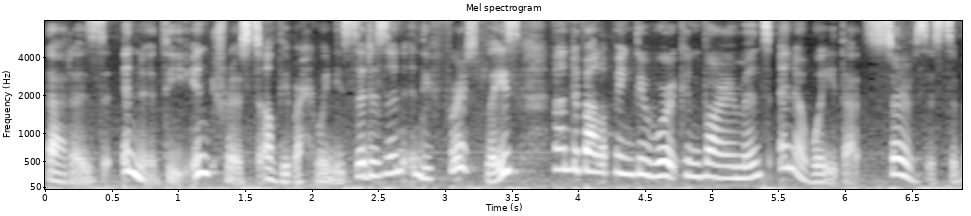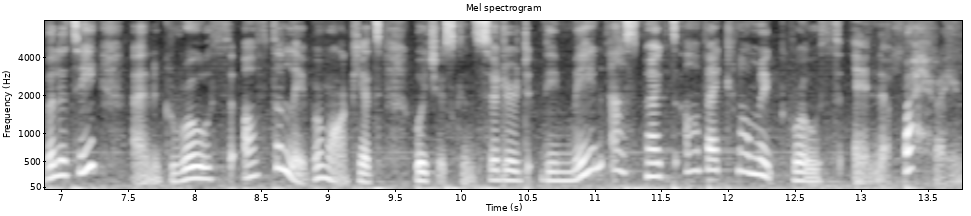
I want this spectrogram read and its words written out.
that is in the interests of the Bahraini citizen in the first place and developing the work environment in a way that serves the stability and growth of the labor market, which is considered the main aspect of economic growth in Bahrain.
